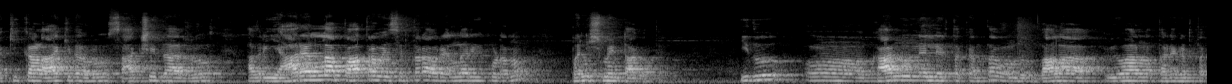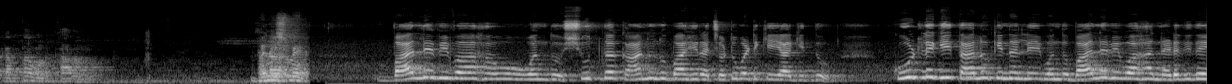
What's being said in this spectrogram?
ಅಕ್ಕಿ ಕಾಳು ಹಾಕಿದವರು ಸಾಕ್ಷಿದಾರರು ಅದ್ರ ಯಾರೆಲ್ಲ ಪಾತ್ರ ವಹಿಸಿರ್ತಾರೋ ಅವರೆಲ್ಲರಿಗೂ ಕೂಡ ಪನಿಷ್ಮೆಂಟ್ ಆಗುತ್ತೆ. ಇದು ಕಾನೂನಿನಲ್ಲಿರ್ತಕ್ಕಂಥ ಒಂದು ಬಾಲ ವಿವಾಹನ ತಡೆಗಟ್ಟತಕ್ಕಂಥ ಒಂದು ಕಾನೂನು. ಪನಿಷ್ಮೆಂಟ್ ಬಾಲ್ಯ ವಿವಾಹವು ಒಂದು ಶುದ್ಧ ಕಾನೂನು ಬಾಹಿರ ಚಟುವಟಿಕೆಯಾಗಿದ್ದು, ಕೂಡ್ಲಿಗಿ ತಾಲೂಕಿನಲ್ಲಿ ಒಂದು ಬಾಲ್ಯ ವಿವಾಹ ನಡೆದಿದೆ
